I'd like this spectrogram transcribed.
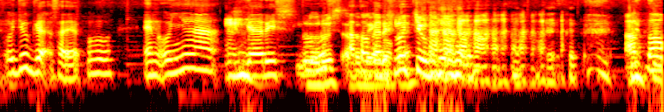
NU juga saya. Oh NU-nya garis lurus, Lurus atau atau garis ya? lucu. Atau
